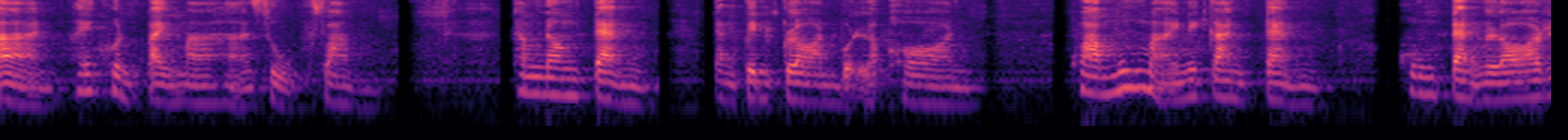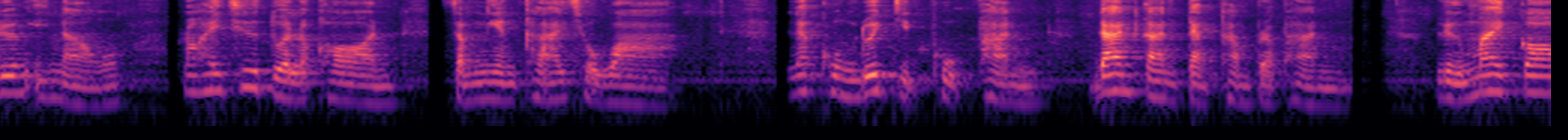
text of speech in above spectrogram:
อ่านให้คนไปมาหาสู่ฟังทำนองแต่งแต่งเป็นกลอนบทละคร ความมุ่งหมายในการแต่ง คงแต่งล้อเรื่องอีเหนา เพราะให้ชื่อตัวละคร สำเนียงคล้ายชวา และคงด้วยจิตผูกพัน ด้านการแต่งคำประพันธ์ หรือไม่ก็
